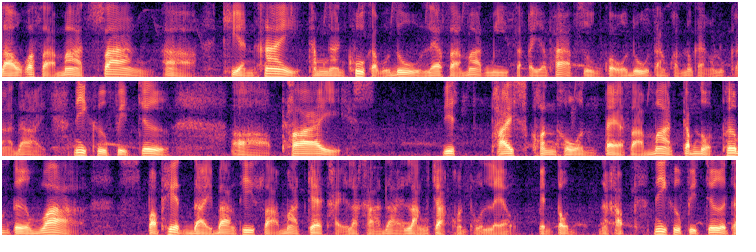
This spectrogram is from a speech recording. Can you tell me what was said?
เราก็สามารถสร้างาเขียนให้ทำงานคู่กับ Odoo แล้วสามารถมีศักยภาพสูงกว่า Odoo ตามความต้องการของลูกค้าได้ นี่คือฟีเจอร์ price this price control แต่สามารถกำหนดเพิ่มเติมว่าประเภทใดบ้างที่สามารถแก้ไขราคาได้หลังจากคอนโทรลแล้วเป็นต้น นะครับ นี่คือฟีเจอร์ใน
